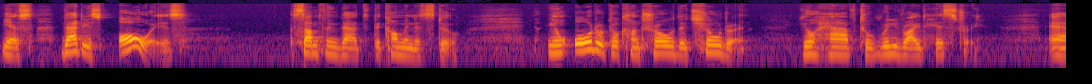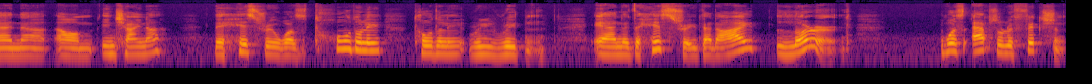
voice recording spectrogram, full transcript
Yes, that is always something that the communists do. In order to control the children, you have to rewrite history. And uh, um, in China, the history was totally, totally rewritten. And the history that I learned was absolutely fiction.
